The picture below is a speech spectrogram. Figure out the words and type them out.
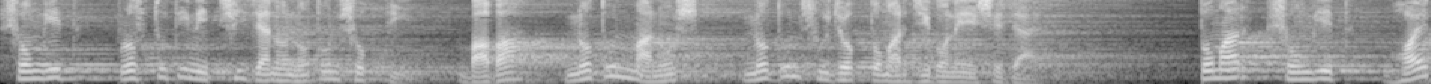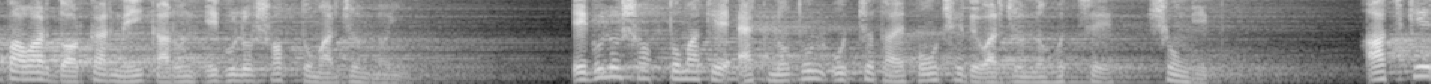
সংগীত, প্রস্তুতি নিচ্ছি যেন নতুন শক্তি বাবা, নতুন মানুষ, নতুন সুযোগ তোমার জীবনে এসে যায়। তোমার সংগীত ভয় পাওয়ার দরকার নেই কারণ এগুলো সব তোমার জন্যই। এগুলো সব তোমাকে এক নতুন উচ্চতায় পৌঁছে দেওয়ার জন্য হচ্ছে সংগীত। আজকের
